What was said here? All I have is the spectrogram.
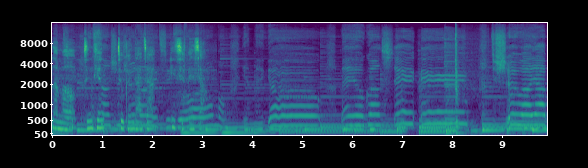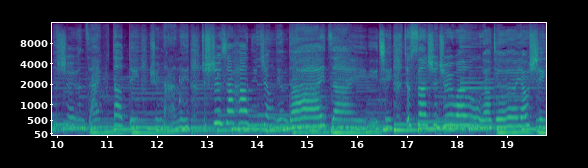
那么今天就跟大家一起分享。想和你整天待在一起，就算是只玩无聊的游戏，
